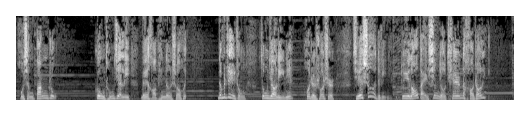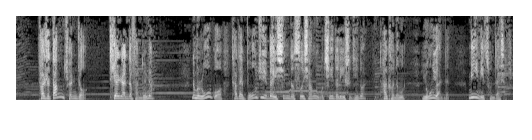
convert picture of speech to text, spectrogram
互相帮助，共同建立美好平等社会。那么这种宗教理念或者说是结社的理念，对于老百姓有天然的号召力。他是当权者天然的反对面。那么，如果他在不具备新的思想武器的历史阶段，他可能永远的秘密存在下去，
